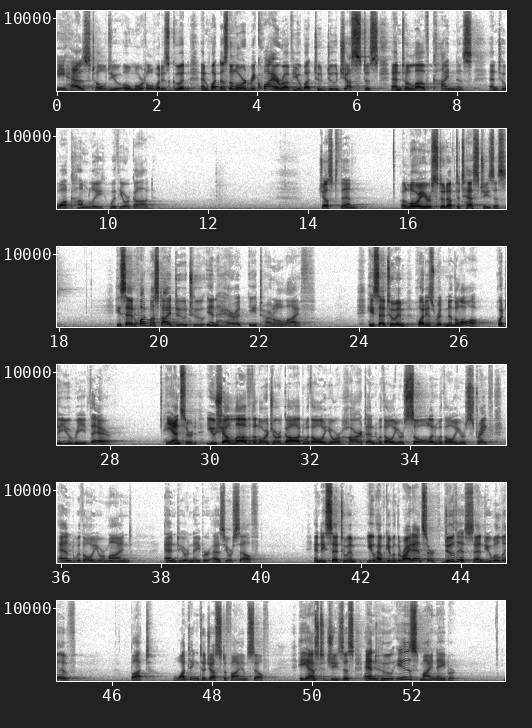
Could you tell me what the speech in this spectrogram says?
He has told you, O mortal, what is good, and what does the Lord require of you but to do justice, and to love kindness, and to walk humbly with your God? Just then, a lawyer stood up to test Jesus. He said, What must I do to inherit eternal life? He said to him, What is written in the law? What do you read there? He answered, You shall love the Lord your God with all your heart, and with all your soul, and with all your strength, and with all your mind, and your neighbor as yourself. And he said to him, You have given the right answer. Do this, and you will live. But, wanting to justify himself, he asked Jesus, And who is my neighbor?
